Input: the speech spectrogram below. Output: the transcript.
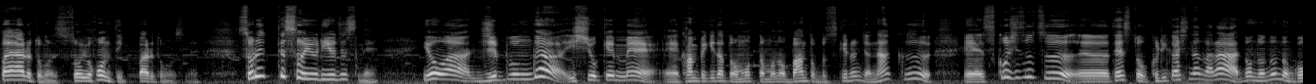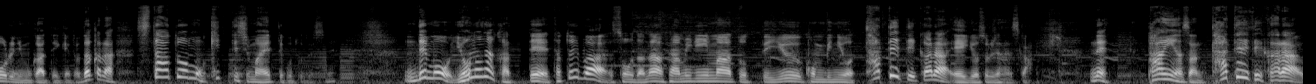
ぱいあると思うんです。そういう本っていっぱいあると思うんですね。それってそういう理由ですね。要は自分が一生懸命、えー、完璧だと思ったものをバンとぶつけるんじゃなく、えー、少しずつ、えー、テストを繰り返しながらどんどんどんどんゴールに向かっていけと。だからスタートはもう切ってしまえってことですね。でも世の中って例えばそうだなファミリーマートっていうコンビニを建ててから営業するじゃないですか。ねパン屋さん建ててから、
